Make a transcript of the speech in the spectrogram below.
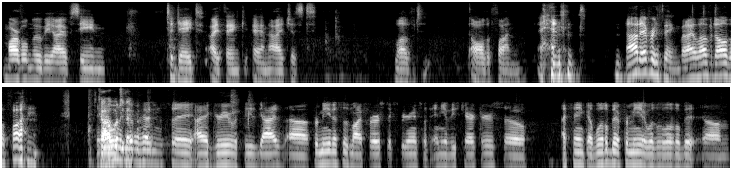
Marvel movie I've seen to date, I think, and I just loved all the fun and not everything, but I loved all the fun. Yeah, Kyle, I'm going to go think? ahead and say I agree with these guys. Uh, for me, this is my first experience with any of these characters, so I think a little bit for me it was a little bit um,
